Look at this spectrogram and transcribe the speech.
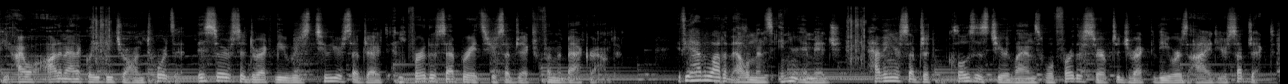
the eye will automatically be drawn towards it. This serves to direct viewers to your subject and further separates your subject from the background. If you have a lot of elements in your image, having your subject closest to your lens will further serve to direct the viewer's eye to your subject.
